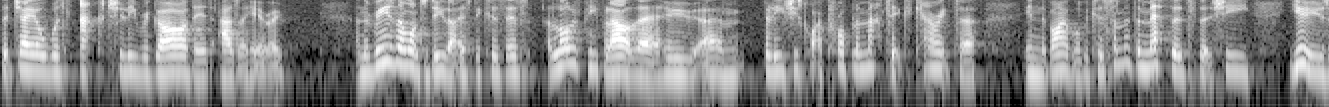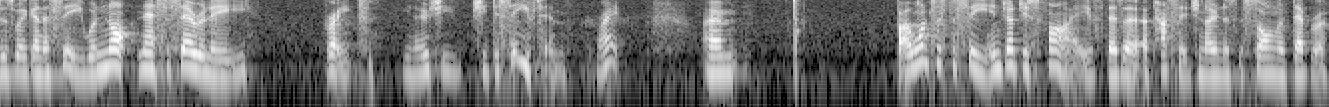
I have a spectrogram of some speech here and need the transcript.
that Jael was actually regarded as a hero. And the reason I want to do that is because there's a lot of people out there who um, believe she's quite a problematic character in the Bible because some of the methods that she used, as we're going to see, were not necessarily great. You know, she, she deceived him, right? Um, but I want us to see in Judges 5, there's a, a passage known as the Song of Deborah,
